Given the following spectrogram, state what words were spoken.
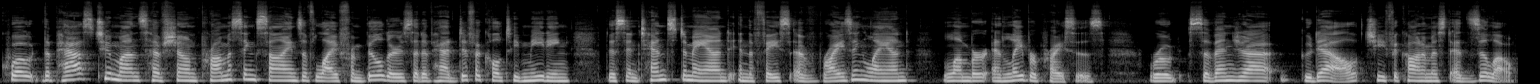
Quote, the past two months have shown promising signs of life from builders that have had difficulty meeting this intense demand in the face of rising land, lumber, and labor prices, wrote Svenja Gudell, chief economist at Zillow.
